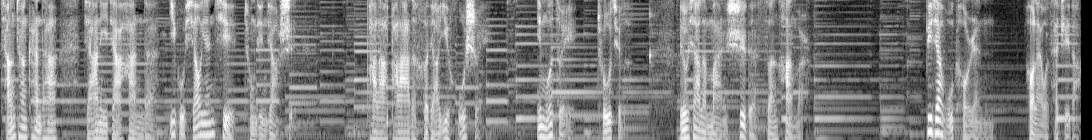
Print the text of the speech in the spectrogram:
常常看他夹泥夹汗的一股硝烟气冲进教室，啪啦啪啦的喝掉一壶水，一抹嘴出去了，留下了满室的酸汗味儿。毕家五口人，后来我才知道，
